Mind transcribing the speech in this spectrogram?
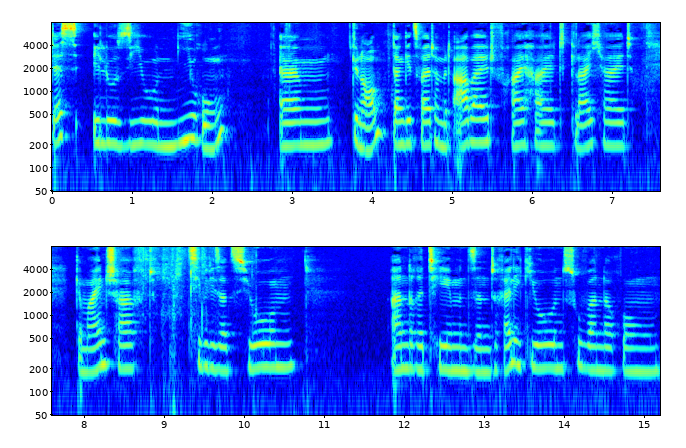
Desillusionierung. Ähm, genau, dann geht es weiter mit Arbeit, Freiheit, Gleichheit, Gemeinschaft, Zivilisation. Andere Themen sind Religion, Zuwanderung,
